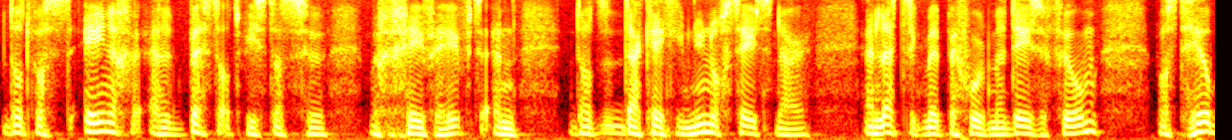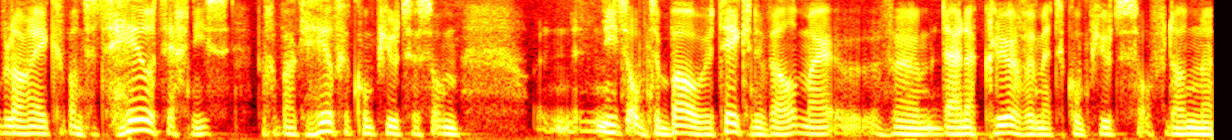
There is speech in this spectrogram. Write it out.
dat was het enige en het beste advies dat ze me gegeven heeft. En dat, daar kijk ik nu nog steeds naar. En letterlijk met bijvoorbeeld met deze film was het heel belangrijk, want het is heel technisch. We gebruiken heel veel computers om niet om te bouwen, we tekenen wel, maar we, daarna kleuren we met de computers of dan uh,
